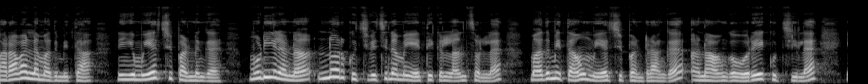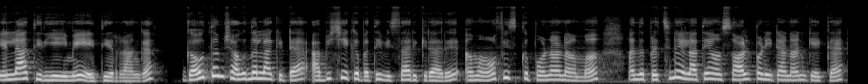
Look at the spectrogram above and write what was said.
பரவாயில்ல மதுமிதா நீங்கள் முயற்சி பண்ணுங்க. முடியலைன்னா இன்னொரு குச்சி வச்சு நம்ம ஏற்றிக்கலாம்னு சொல்ல மதுமிதாவும் முயற்சி பண்ணுறாங்க ஆனால் அவங்க ஒரே குச்சியில் எல்லா திரியையுமே ஏற்றிடுறாங்க கௌதம் சகுந்தலா கிட்ட அபிஷேக்கை பற்றி விசாரிக்கிறாரு. அவன் ஆஃபீஸ்க்கு போனானாமா? அந்த பிரச்சனை எல்லாத்தையும் அவன் சால்வ் பண்ணிட்டானான்னு கேட்க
